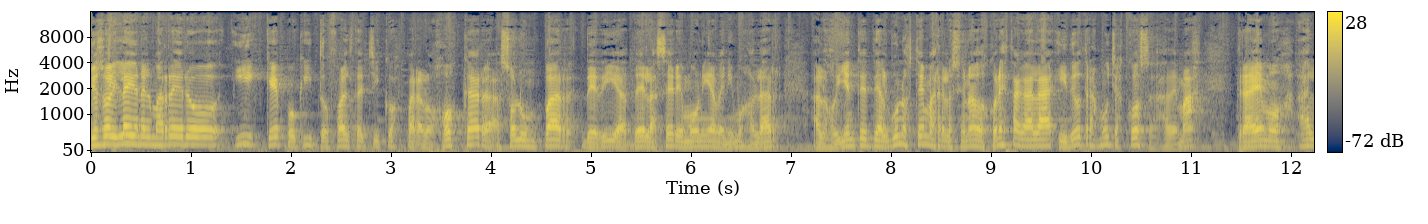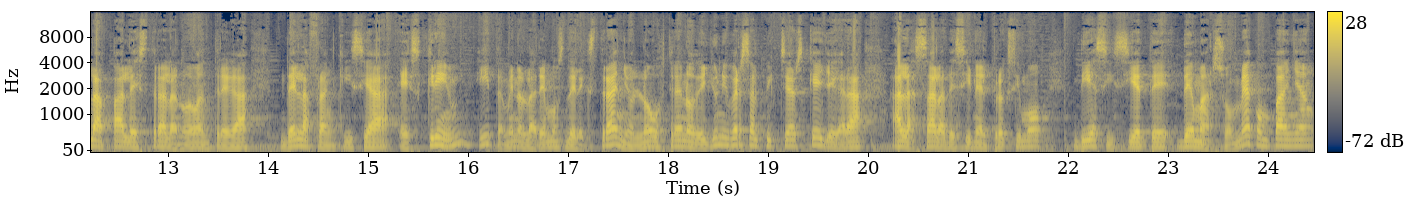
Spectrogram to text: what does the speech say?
Yo soy Lionel Marrero y qué poquito falta chicos para los Oscars. A solo un par de días de la ceremonia venimos a hablar a los oyentes de algunos temas relacionados con esta gala y de otras muchas cosas. Además traemos a la palestra la nueva entrega de la franquicia Scream y también hablaremos del extraño, el nuevo estreno de Universal Pictures que llegará a la sala de cine el próximo 17 de marzo. Me acompañan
